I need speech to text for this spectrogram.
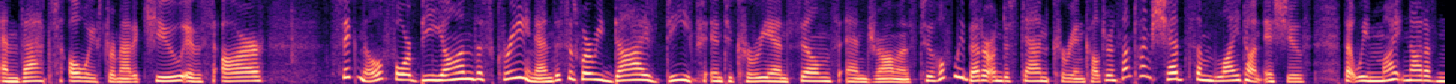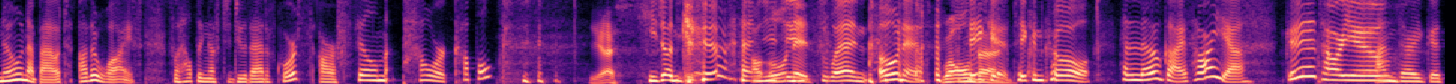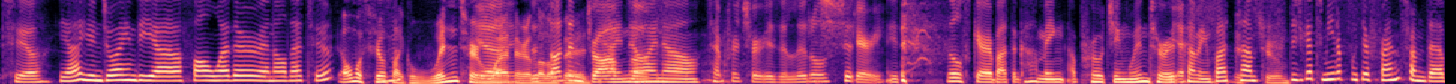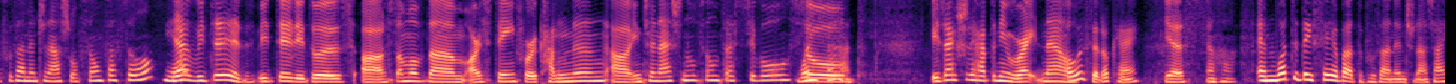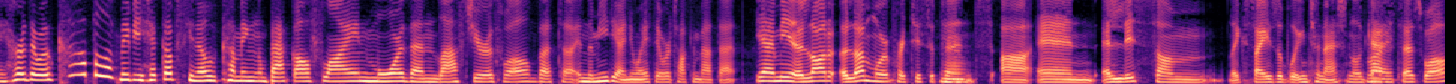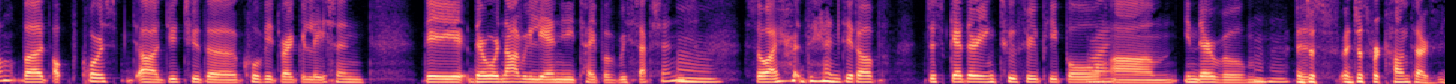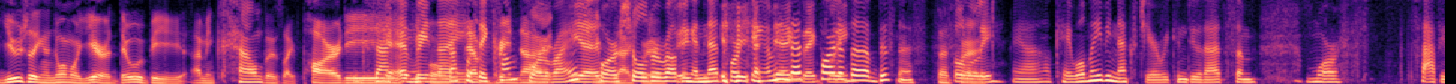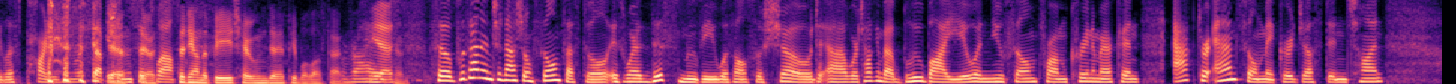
And that always dramatic cue is our signal for Beyond the Screen. And this is where we dive deep into Korean films and dramas to hopefully better understand Korean culture and sometimes shed some light on issues that we might not have known about otherwise. So helping us to do that, of course, our film power couple. Yes. Heejun Kim and I'll own Eugene it. Swen. Own it. We'll Take that. it. Take control. Hello, guys. How are you? Good. How are you? I'm very good too. Yeah, you enjoying the uh, fall weather and all that too? It almost feels like winter Yeah, weather a the little sudden bit. drop I know, of I know. temperature is a little Should- scary. It's a little scary about the coming, approaching winter is Yes, coming. But it's um, true. did you get to meet up with your friends from the Busan International Film Festival? Yeah, we did. We did. It was uh, some of them are staying for Gangneung uh, International Film Festival. When's that? It's actually happening right now. Oh, is it okay? yes. Uh-huh. And what did they say about the Busan International? I heard there were a couple of maybe hiccups, you know, coming back offline more than last year as well. But uh, in the media, anyway, they were talking about that. Yeah, I mean a lot, a lot more participants, uh, and at least some like sizable international guests Right. as well. But of course, uh, due to the COVID regulation, they there were not really any type of receptions. Mm. So I heard they ended up just gathering two, three people Right. Mm-hmm. um, in their room. And just and just for context, usually in a normal year there would be, I mean, countless like parties. Exactly. Yeah, every people night. That's what they every come for, right? Yes. For Exactly. shoulder rubbing and networking. I mean, yeah, that's part of the business. That's totally. right. Yeah, okay. Well, maybe next year we can do that. Some more f- fabulous parties and receptions Yes, as yes. well. Sitting on the beach, Haeundae, people love that. Right. Yes. So Busan International Film Festival is where this movie was also showed. Uh, we're talking about Blue Bayou, a new film from Korean American actor and filmmaker Justin Chon.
